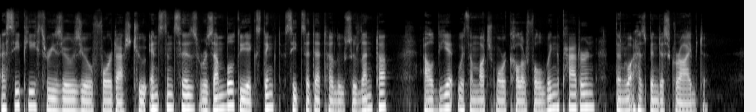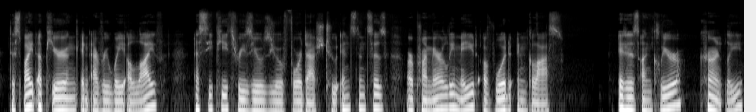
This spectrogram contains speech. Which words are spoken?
SCP-3004-2 instances resemble the extinct Cicadetta lusulenta, albeit with a much more colorful wing pattern than what has been described. Despite appearing in every way alive, SCP-3004-2 instances are primarily made of wood and glass. It is unclear, currently,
